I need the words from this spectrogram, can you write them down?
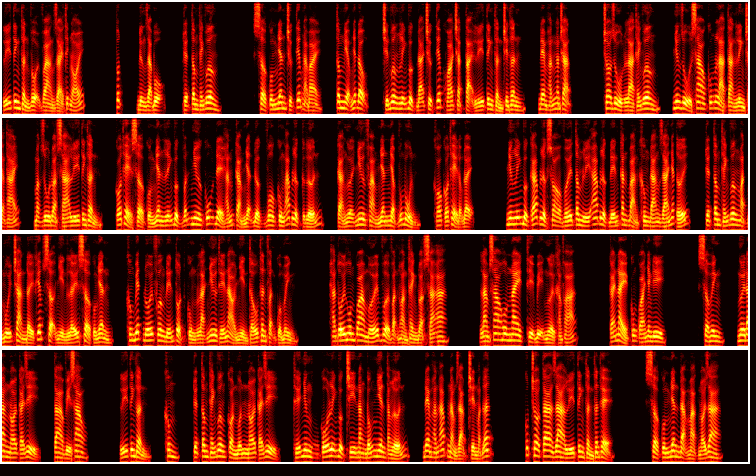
Lý tinh thần vội vàng giải thích nói. Tốt, đừng giả bộ, tuyệt tâm thánh vương. Sở cùng nhân trực tiếp ngả bài, tâm niệm nhất động, chiến vương lĩnh vực đã trực tiếp khóa chặt tại lý tinh thần trên thân, đem hắn ngăn chặn. Cho dù là thánh vương, nhưng dù sao cũng là tàn linh trạng thái, mặc dù đoạt xá lý tinh thần, có thể sở cuồng nhân lĩnh vực vẫn như cũ để hắn cảm nhận được vô cùng áp lực cực lớn, cả người như phàm nhân nhập vũng bùn, khó có thể động đậy. Nhưng lĩnh vực áp lực so với tâm lý áp lực đến căn bản không đáng giá nhắc tới, tuyệt tâm thánh vương mặt mũi tràn đầy khiếp sợ nhìn lấy sở cuồng nhân, không biết đối phương đến tột cùng là như thế nào nhìn thấu thân phận của mình. Hắn tối hôm qua mới vừa vặn hoàn thành đoạt xã A. Làm sao hôm nay thì bị người khám phá? Cái này cũng quá nhanh đi. Sở huynh, ngươi đang nói cái gì, ta vì sao? Lý tinh thần, không, tuyệt tâm thánh vương còn muốn nói cái gì, thế nhưng cố lĩnh vực chi năng bỗng nhiên tăng lớn, đem hắn áp nằm dạp trên mặt đất. Cút cho ta ra lý tinh thần thân thể. Sở cuồng nhân đạm mạc nói ra.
